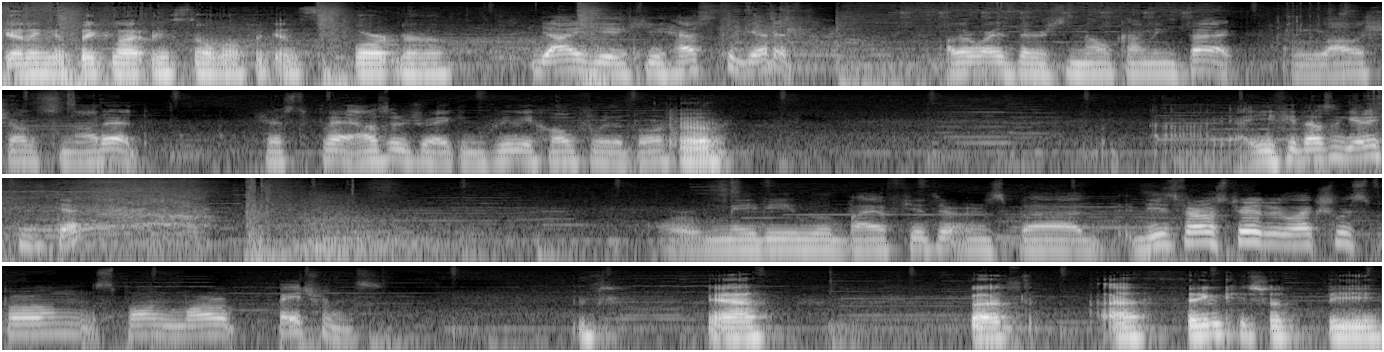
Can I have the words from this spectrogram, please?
getting a big lightning storm off against the board now. Yeah, he, he has to get it. Otherwise, there's no coming back. And Lava Shock's not it. He has to play Azure Drake and really hope for the board Yeah. here. Uh, if he doesn't get it, he's dead. Or maybe we'll buy a few turns, but these Feral Spirit will actually spawn spawn more patrons. Yeah, but I think he should be.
